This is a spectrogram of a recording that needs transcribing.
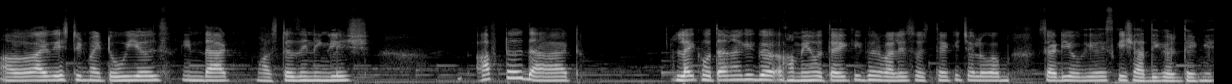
uh, i wasted my two years in that masters in english after that like like होता है ना कि हमें होता है कि घर वाले सोचते हैं कि चलो अब स्टडी हो गया इसकी शादी कर देंगे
